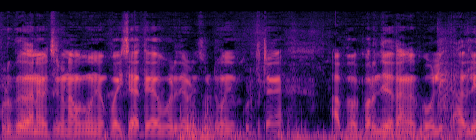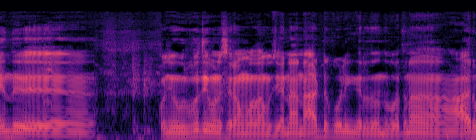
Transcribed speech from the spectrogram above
கொடுக்க தானே வச்சுருக்கோம். நமக்கு கொஞ்சம் பைசா தேவைப்படுது அப்படின்னு சொல்லிட்டு கொஞ்சம் கொடுத்துட்டாங்க. அப்போ குறைஞ்சது தாங்க கோழி. அதுலேருந்து கொஞ்சம் உற்பத்தி பண்ண சிரமமாக தான் இருந்துச்சு. ஏன்னா நாட்டுக்கோழிங்கிறது வந்து பார்த்தோன்னா ஆறு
